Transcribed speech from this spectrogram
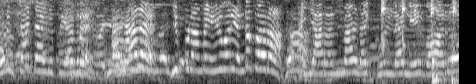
உனக்கு ஸ்டார்ட் ஆயிடும் இப்ப. அதனால இப்ப நம்ம இருவரும் எங்க போறோம்? ஐயா ரன்மனைக்குள்ள நீர் வாரோ.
